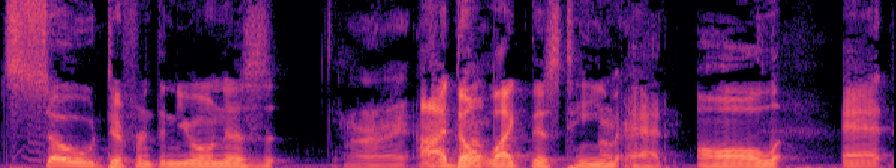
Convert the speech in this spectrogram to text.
so different than you on this. All right, I don't like this team Okay. at all. At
